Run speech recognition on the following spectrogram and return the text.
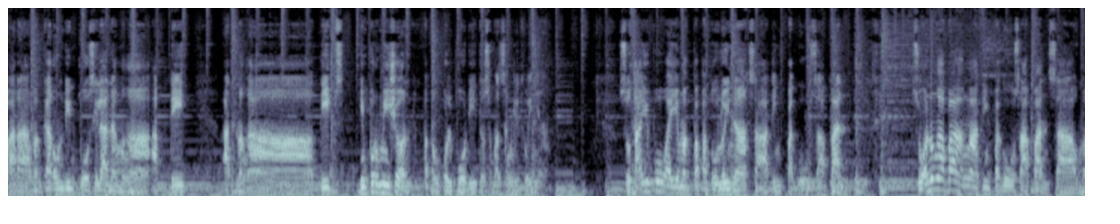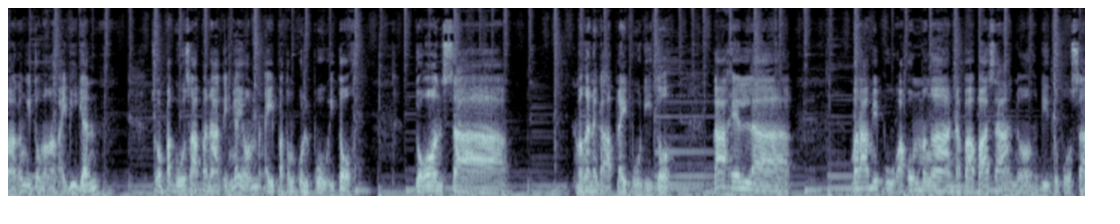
para magkaroon din po sila ng mga update at mga tips, information patungkol po dito sa bansang Lithuania. So tayo po ay magpapatuloy na sa ating pag-uusapan. So ano nga ba ang ating pag-uusapan sa umagang ito mga kaibigan? So ang pag-uusapan natin ngayon ay patungkol po ito doon sa mga nag apply po dito. Dahil ah, marami po akong mga nababasa no dito po sa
